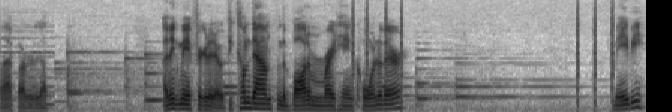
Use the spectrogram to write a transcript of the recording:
Oh, that buggered it up. I think we may have figured it out. If you come down from the bottom right-hand corner there, maybe?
